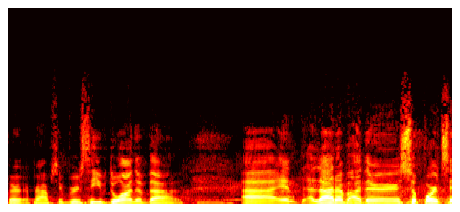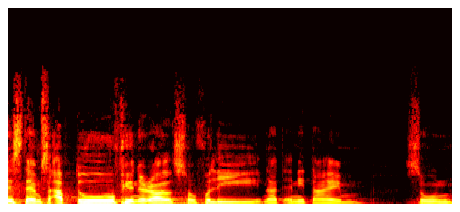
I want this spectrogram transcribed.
per- perhaps you've received one of that. Uh, and a lot of other support systems up to funerals. Hopefully, not anytime soon.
